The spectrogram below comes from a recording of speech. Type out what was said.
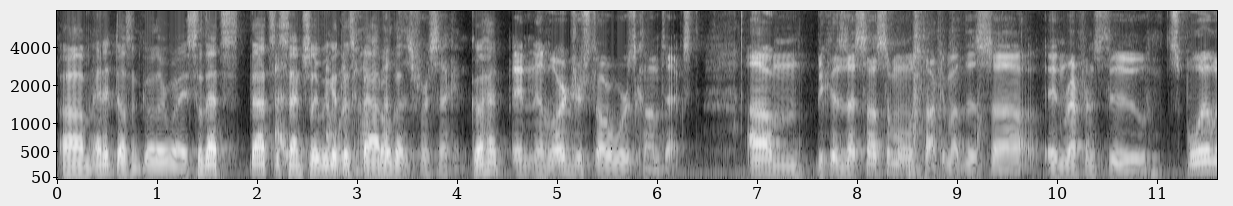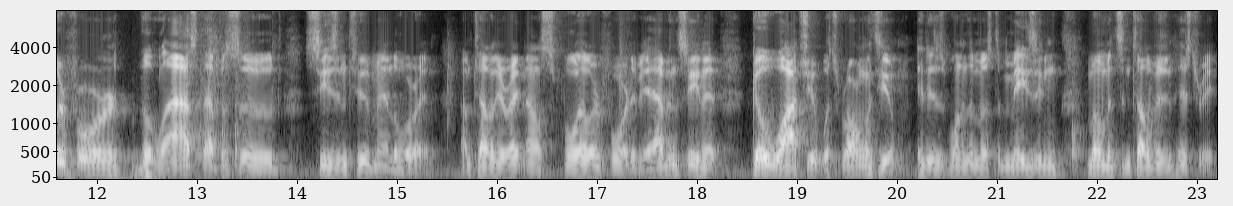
um, and it doesn't go their way. So that's that's essentially we I get this battle. about That this for a second. go ahead. in a larger Star Wars context. Um, because I saw someone was talking about this uh, in reference to spoiler for the last episode, season two, Mandalorian. I'm telling you right now, spoiler for it. If you haven't seen it, go watch it. What's wrong with you? It is one of the most amazing moments in television history.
